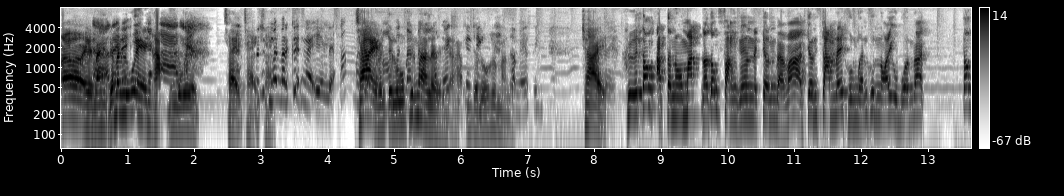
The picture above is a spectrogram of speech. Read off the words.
เออเห็นไหมอ่าเดี๋ยวมันอะไรนะรู้เองครับอ่ามันรู้เองใช่ใช่ใช่มันมันขึ้นมาเองเลยอ้าวใช่ มันจะรู้อ๋อขึ้นมาเลยแบบนะครับคือมันจะรู้ขึ้นมาเลย Amazing ใช่เลยคือต้องอัตโนมัติเราต้องฟังจนจนแบบว่า จนจำได้คุณเหมือนคุณน้อยอุบลว่า ต้อง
